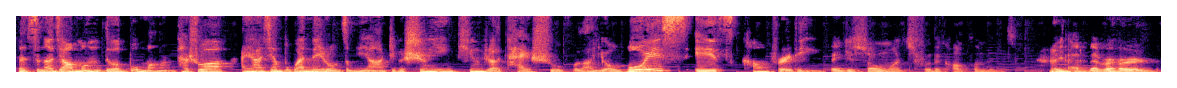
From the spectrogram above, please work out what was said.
粉丝呢，叫蒙德不萌，他说：“哎呀，先不管内容怎么样，这个声音听着太舒服了。Your voice is comforting。 Thank you so much for the compliments. Like, I've never heard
